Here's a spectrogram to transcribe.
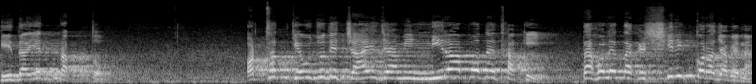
হৃদায়ত প্রাপ্ত। অর্থাৎ কেউ যদি চায় যে আমি নিরাপদে থাকি, তাহলে তাকে শিরিক করা যাবে না।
